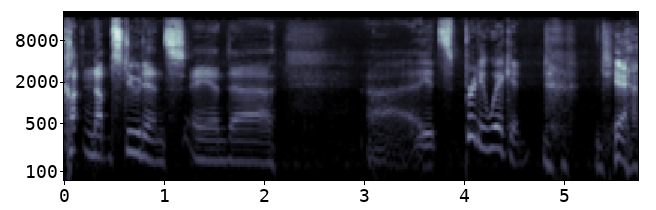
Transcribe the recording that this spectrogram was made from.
cutting up students and uh, uh, it's pretty wicked Yeah,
